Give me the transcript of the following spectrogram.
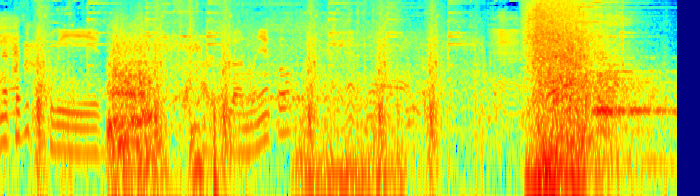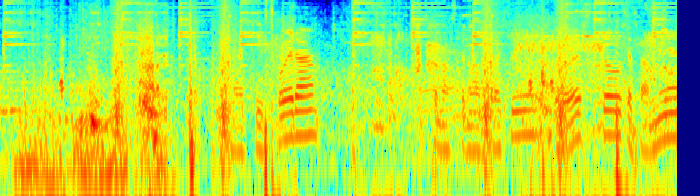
necesito subir... A ver, suelo el muñeco. Aquí fuera. ¿Qué más tenemos por aquí? Todo esto, que también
